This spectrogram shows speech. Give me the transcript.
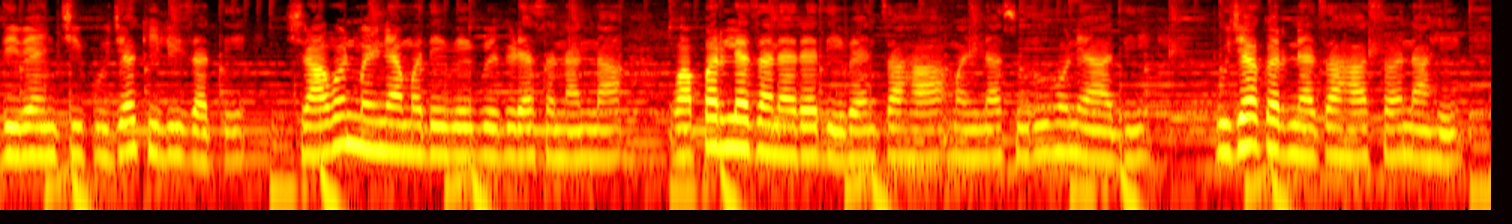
दिव्यांची पूजा केली जाते. श्रावण महिन्यामध्ये वेगवेगळ्या सणांना वापरल्या जाणाऱ्या दिव्यांचा हा महिना सुरू होण्याआधी पूजा करण्याचा हा सण आहे.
